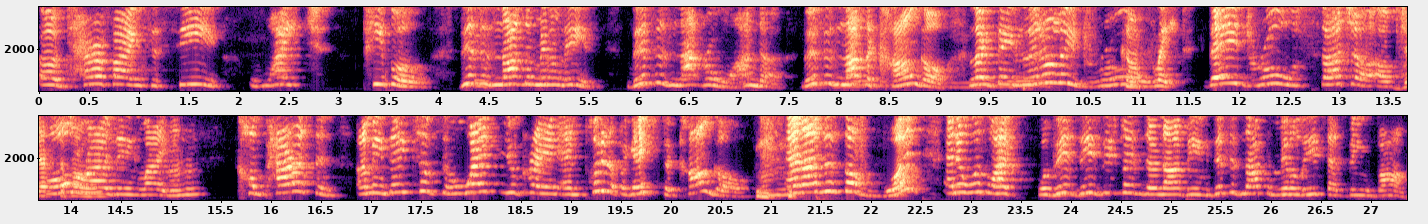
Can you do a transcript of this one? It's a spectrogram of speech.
uh, terrifying to see white people. This is not the Middle East. This is not Rwanda. This is not the Congo. Like they literally drew Conflate. they drew such a, a polarizing like Mhm. Comparison. I mean, they took the white Ukraine and put it up against the Congo, Mhm. and I just thought, what? And it was like, well, these these, these places are not being. This is not the Middle East that's being bombed.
